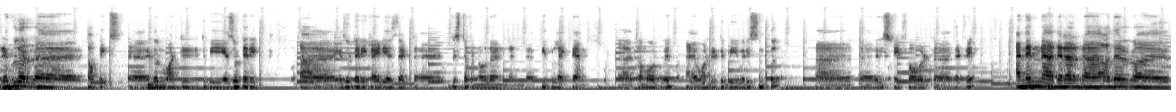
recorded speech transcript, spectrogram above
regular topics. I don't hmm. want it to be esoteric uh, Uh, esoteric ideas that uh, Christopher Nolan and uh, people like them uh, come out with. I want it to be very simple, uh, very straightforward that way. And then there are other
